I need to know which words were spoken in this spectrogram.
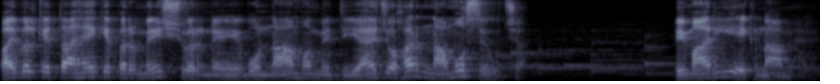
बाइबल कहता है कि परमेश्वर ने वो नाम हमें दिया है जो हर नामों से ऊँचा बीमारी एक नाम है,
